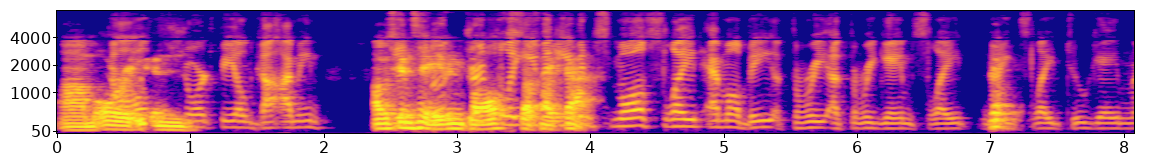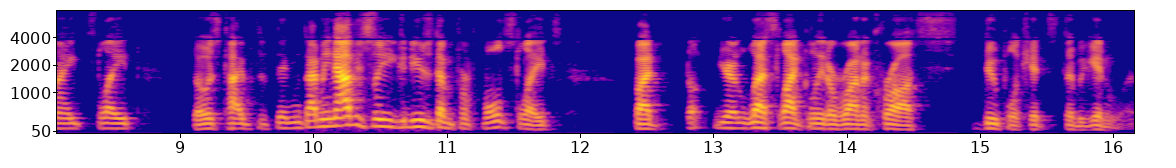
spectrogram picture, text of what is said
um, or golf, even short field. I mean, I was going to say even golf stuff even, like even that. small slate MLB, a three a three game slate, night yep. slate, two game night slate, those types of things. I mean, obviously you could use them for full slates, but you're less likely to run across duplicates to begin with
